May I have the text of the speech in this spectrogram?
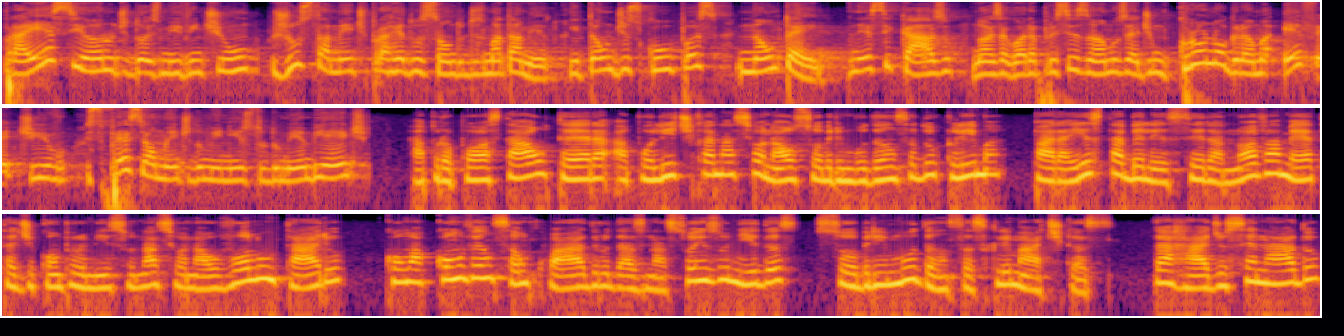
para esse ano de 2021, justamente para a redução do desmatamento. Então, desculpas não tem. Nesse caso, nós agora precisamos é de um cronograma efetivo, especialmente do ministro do Meio Ambiente, a proposta altera a Política Nacional sobre Mudança do Clima para estabelecer a nova meta de compromisso nacional voluntário com a Convenção Quadro das Nações Unidas sobre Mudanças Climáticas. Da Rádio Senado,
